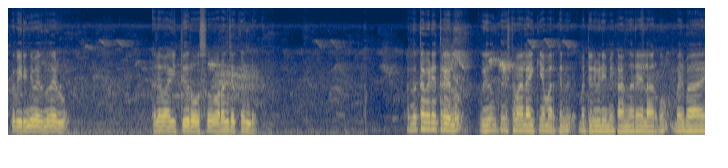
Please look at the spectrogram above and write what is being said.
ഇത് വിരിഞ്ഞ് വരുന്നതേ ഉള്ളൂ. അതിൽ വൈറ്റ് റോസ് ഓറഞ്ച് ഒക്കെ ഉണ്ട്. ഇന്നത്തെ വീഡിയോ ഇത്രയേ ഉള്ളൂ. വീഡിയോ നമുക്ക് ഇഷ്ടമായ ലൈക്ക് ചെയ്യാൻ മറക്കരുത്. മറ്റൊരു വീഡിയോ കാണുന്നവരെ എല്ലാവർക്കും ബൈ ബൈ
